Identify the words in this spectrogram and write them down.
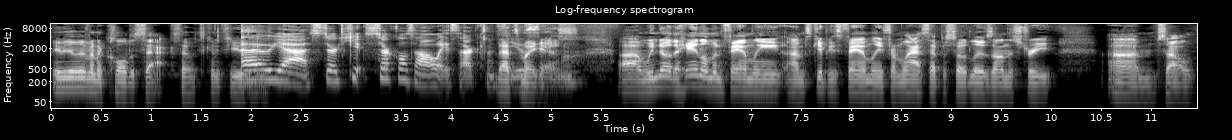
Maybe they live in a cul-de-sac, so it's confusing. Oh yeah, Circu- circles always are confusing. That's my guess. Um, we know the Handelman family, um, Skippy's family from last episode lives on the street. Um, so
